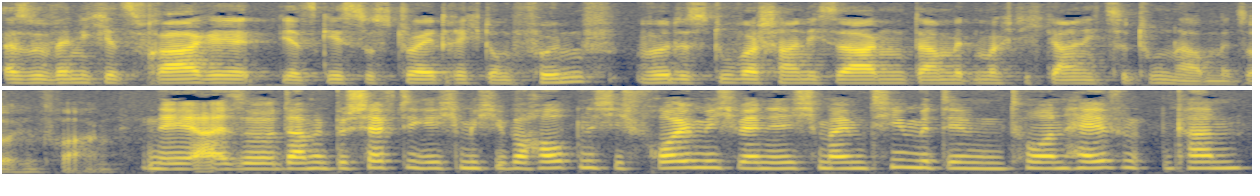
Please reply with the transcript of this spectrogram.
Also wenn ich jetzt frage, jetzt gehst du straight Richtung 5, würdest du wahrscheinlich sagen, damit möchte ich gar nichts zu tun haben mit solchen Fragen. Nee, also damit beschäftige ich mich überhaupt nicht. Ich freue mich, wenn ich meinem Team mit den Toren helfen kann.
